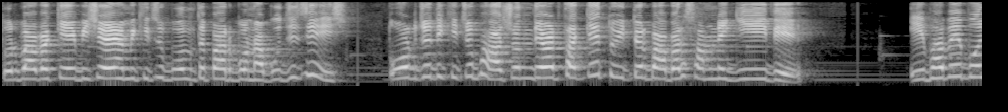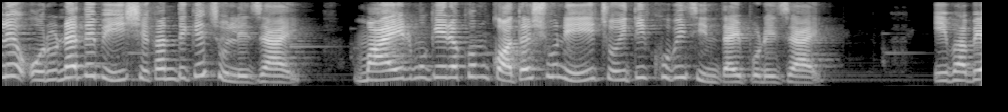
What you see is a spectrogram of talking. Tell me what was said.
তোর বাবাকে এ বিষয়ে আমি কিছু বলতে পারব না, বুঝেছিস? তোর যদি কিছু ভাষণ দেওয়ার থাকে, তুই তোর বাবার সামনে গিয়েই দে। এভাবে বলে অরুণা দেবী সেখান থেকে চলে যায়। মায়ের মুখে এরকম কথা শুনে চৈতি খুবই চিন্তায় পড়ে যায়। এভাবে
